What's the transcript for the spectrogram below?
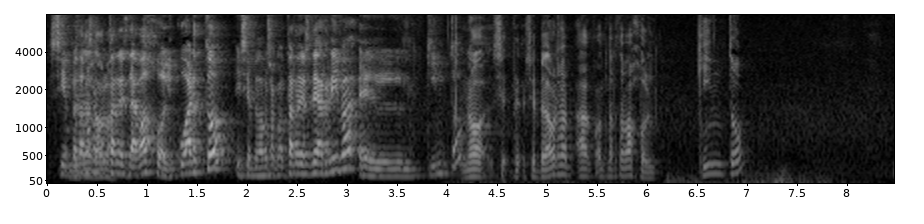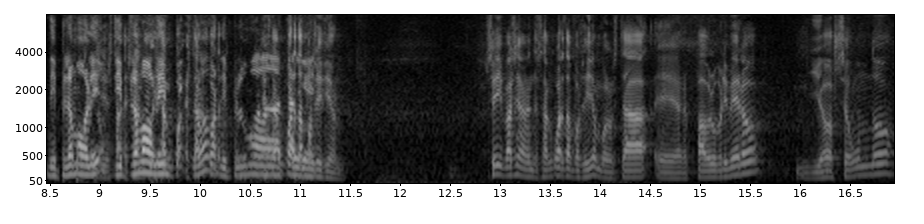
si empezamos a contar desde abajo, el cuarto. Y si empezamos a contar desde arriba, el quinto. No, si, si empezamos a, a contar abajo el quinto. Diploma, oli- sí, está- diploma olímpico, está en ¿no? cuarta- Diploma está en cuarta Talgate. posición. Sí, básicamente está en cuarta posición, porque está eh, Pablo primero, yo segundo,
